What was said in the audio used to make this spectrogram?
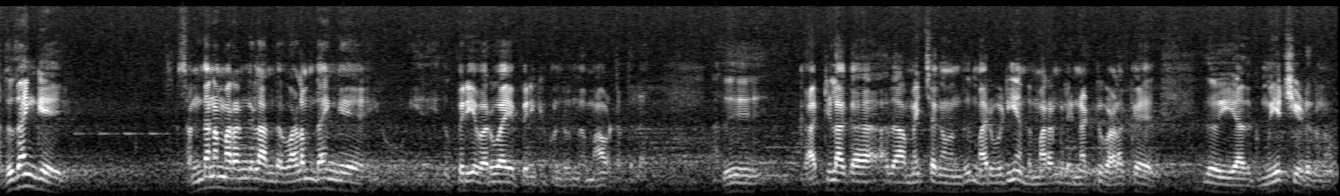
அதுதான் இங்கே சந்தன மரங்கள் அந்த வளம் தான் இங்கே இது பெரிய வருவாயை பெருக்கி கொண்டு வந்த மாவட்டத்தில். அது காட்டிலாக்கா அது அமைச்சகம் வந்து மறுபடியும் அந்த மரங்களை நட்டு வளர்க்க அதுக்கு முயற்சி எடுக்கணும்.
